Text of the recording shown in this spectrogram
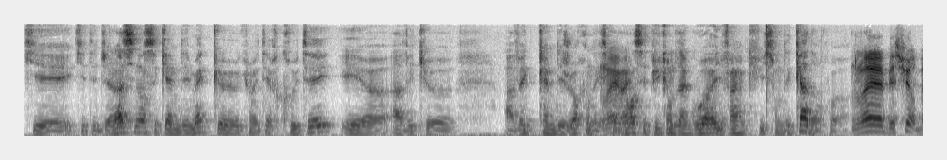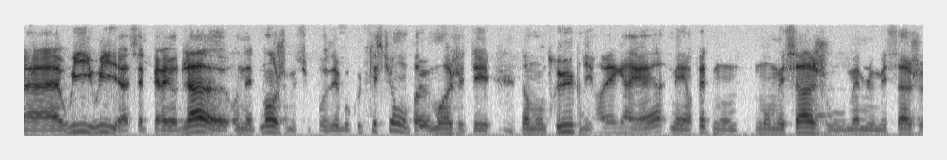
qui, est, qui était déjà là, sinon c'est quand même des mecs qui ont été recrutés et euh, avec, avec quand même des joueurs qui ont de l'expérience et puis qui ont de la gouaille, enfin qui sont des cadres. Quoi. Ouais, bien sûr. Bah oui, oui, à cette période-là, honnêtement, je me suis posé beaucoup de questions. moi, j'étais dans mon truc, mais en fait, mon, mon, message ou même le message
